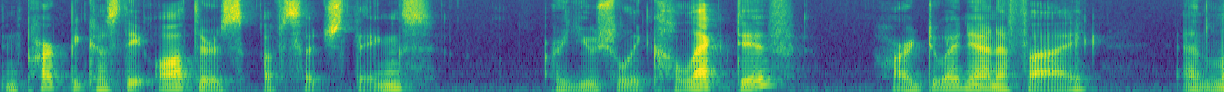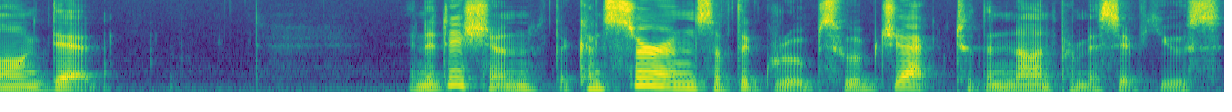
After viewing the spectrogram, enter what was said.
in part because the authors of such things are usually collective, hard to identify, and long dead. In addition, the concerns of the groups who object to the non-permissive use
